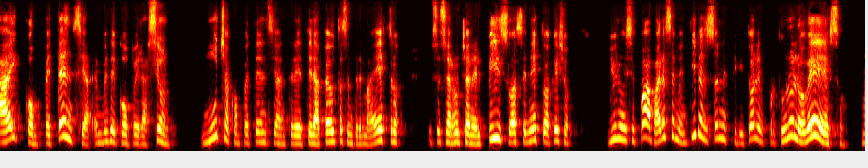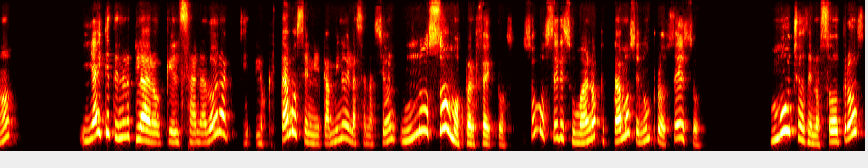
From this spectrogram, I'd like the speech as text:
hay competencia en vez de cooperación. Mucha competencia entre terapeutas, entre maestros, se cerruchan el piso, hacen esto, aquello. Y uno dice, pa, parece mentira si son espirituales, porque uno lo ve eso, ¿no? Y hay que tener claro que el sanador, los que estamos en el camino de la sanación, no somos perfectos. Somos seres humanos que estamos en un proceso. Muchos de nosotros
